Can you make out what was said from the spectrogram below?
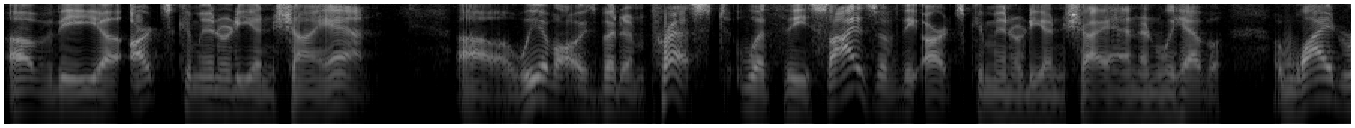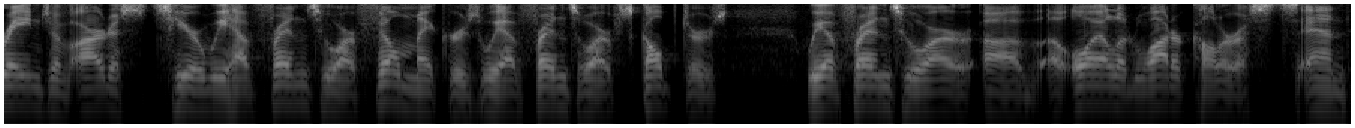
of the uh, arts community in Cheyenne. we have always been impressed with the size of the arts community in Cheyenne, and we have a, a wide range of artists here. We have friends who are filmmakers, we have friends who are sculptors, we have friends who are uh, oil and watercolorists, and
